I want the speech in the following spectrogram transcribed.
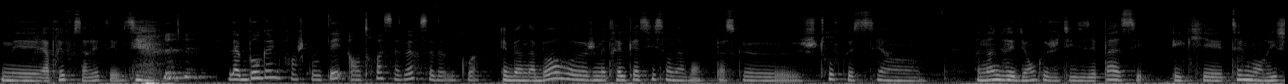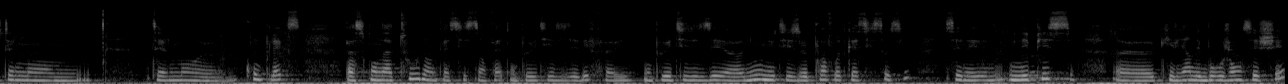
mais après, il faut s'arrêter aussi. La Bourgogne-Franche-Comté, en trois saveurs, ça donne quoi? Eh bien d'abord, euh, je mettrai le cassis en avant parce que je trouve que c'est un, ingrédient que j'utilisais pas assez et qui est tellement riche, tellement, tellement euh, complexe parce qu'on a tout dans le cassis en fait. On peut utiliser les feuilles, on peut utiliser, euh, nous on utilise le poivre de cassis aussi. C'est une épice qui vient des bourgeons séchés.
